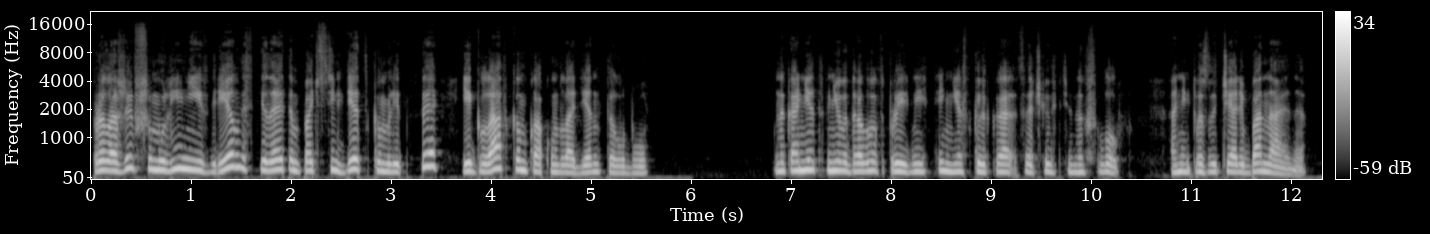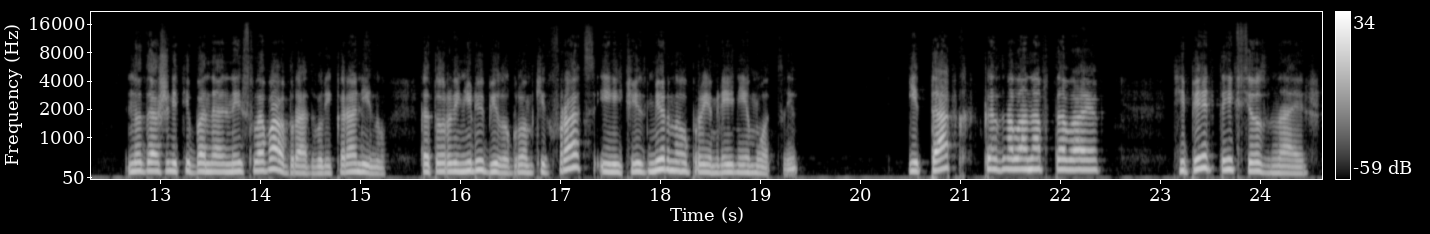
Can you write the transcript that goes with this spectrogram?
проложившему линии зрелости на этом почти детском лице и гладком, как у младенца, лбу. Наконец мне удалось произнести несколько сочувственных слов. Они прозвучали банально. Но даже эти банальные слова обрадовали Каролину, которая не любила громких фраз и чрезмерного проявления эмоций. «Итак», — сказала она, вставая, — «теперь ты все знаешь.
